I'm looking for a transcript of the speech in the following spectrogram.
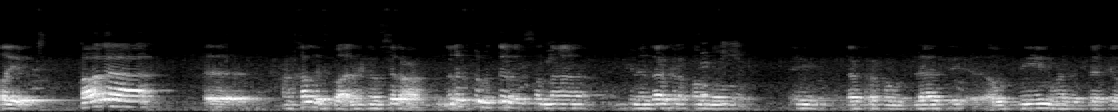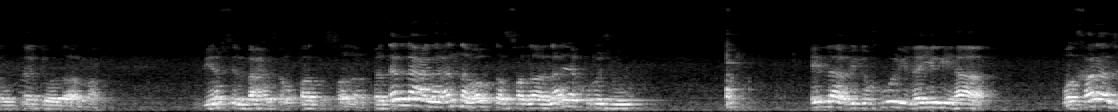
طيب قال آه، حنخلص بقى نحن بسرعة. بدنا نختم الدرس صرنا يمكن هذاك رقم هذاك رقم ثلاثة أو اثنين وهذا ثلاثة أو ثلاثة وهذا أربعة. بنفس البحث أوقات الصلاة. فدل على أن وقت الصلاة لا يخرج إلا بدخول غيرها. وخرج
